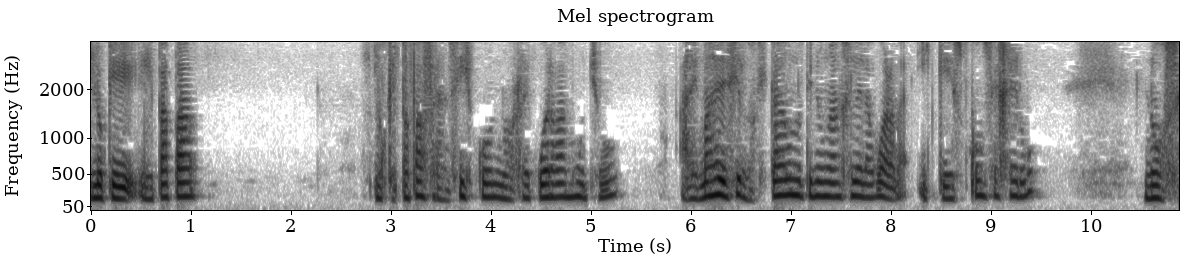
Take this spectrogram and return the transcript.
lo que el Papa, lo que Papa Francisco nos recuerda mucho, además de decirnos que cada uno tiene un ángel de la guarda y que es consejero, nos,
